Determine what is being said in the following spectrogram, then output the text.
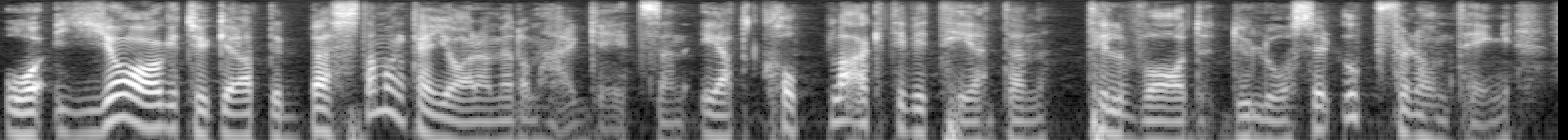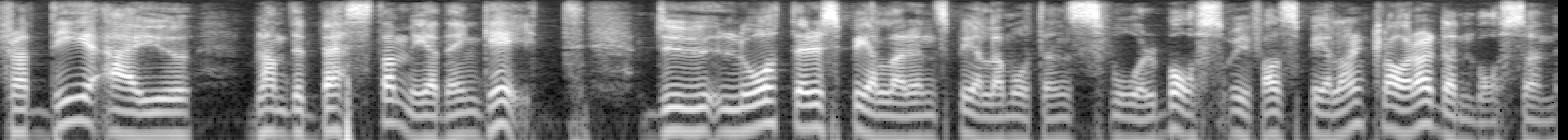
Och jag tycker att det bästa man kan göra med de här gatesen är att koppla aktiviteten till vad du låser upp för någonting. För att det är ju bland det bästa med en gate. Du låter spelaren spela mot en svår boss och ifall spelaren klarar den bossen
